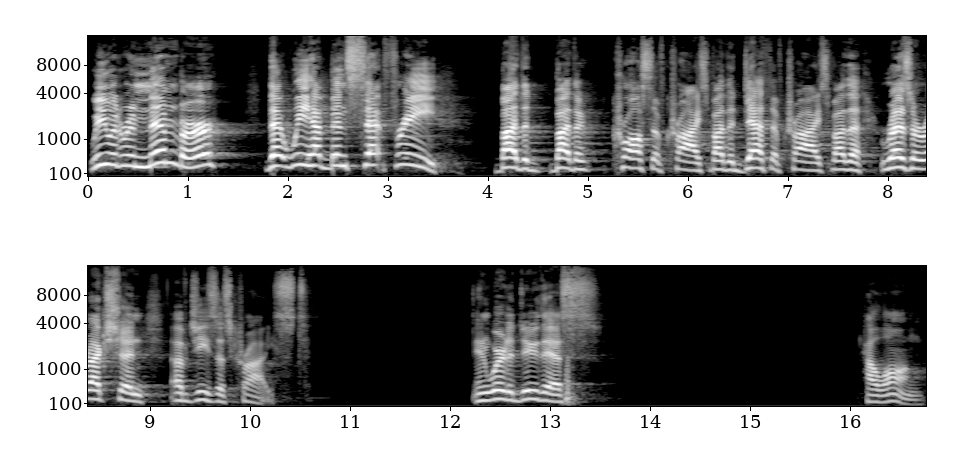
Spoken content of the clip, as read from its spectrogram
We would remember that we have been set free by the, by the cross of Christ, by the death of Christ, by the resurrection of Jesus Christ. And we're to do this how long?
